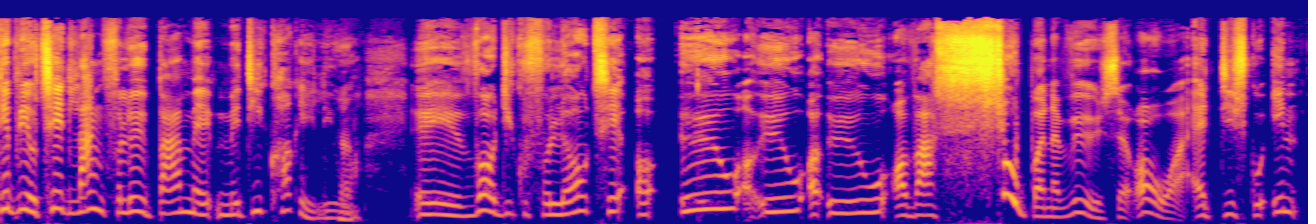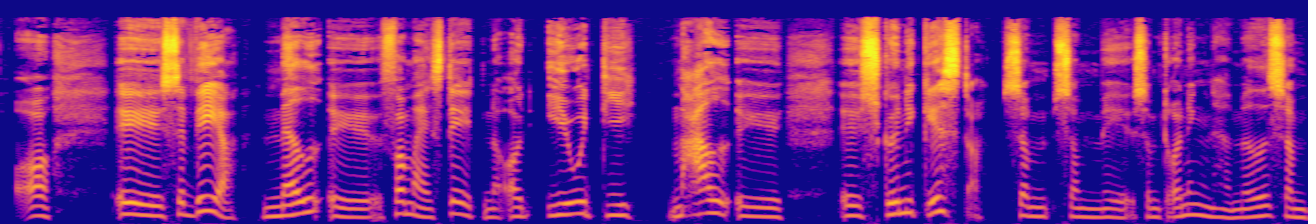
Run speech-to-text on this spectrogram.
det blev jo til et langt forløb bare med, med de kokkeelever, ja. øh, hvor de kunne få lov til at øve og øve og øve, og var super nervøse over, at de skulle ind og øh, servere mad øh, for majestæten, og i øvrigt de meget øh, øh, skønne gæster, som, som, øh, som dronningen havde med, som,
